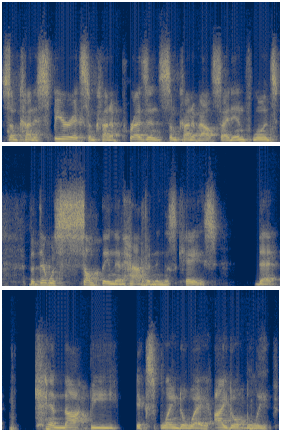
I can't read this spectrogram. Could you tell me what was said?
some kind of spirit, some kind of presence, some kind of outside influence, but there was something that happened in this case that cannot be explained away. I don't believe.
